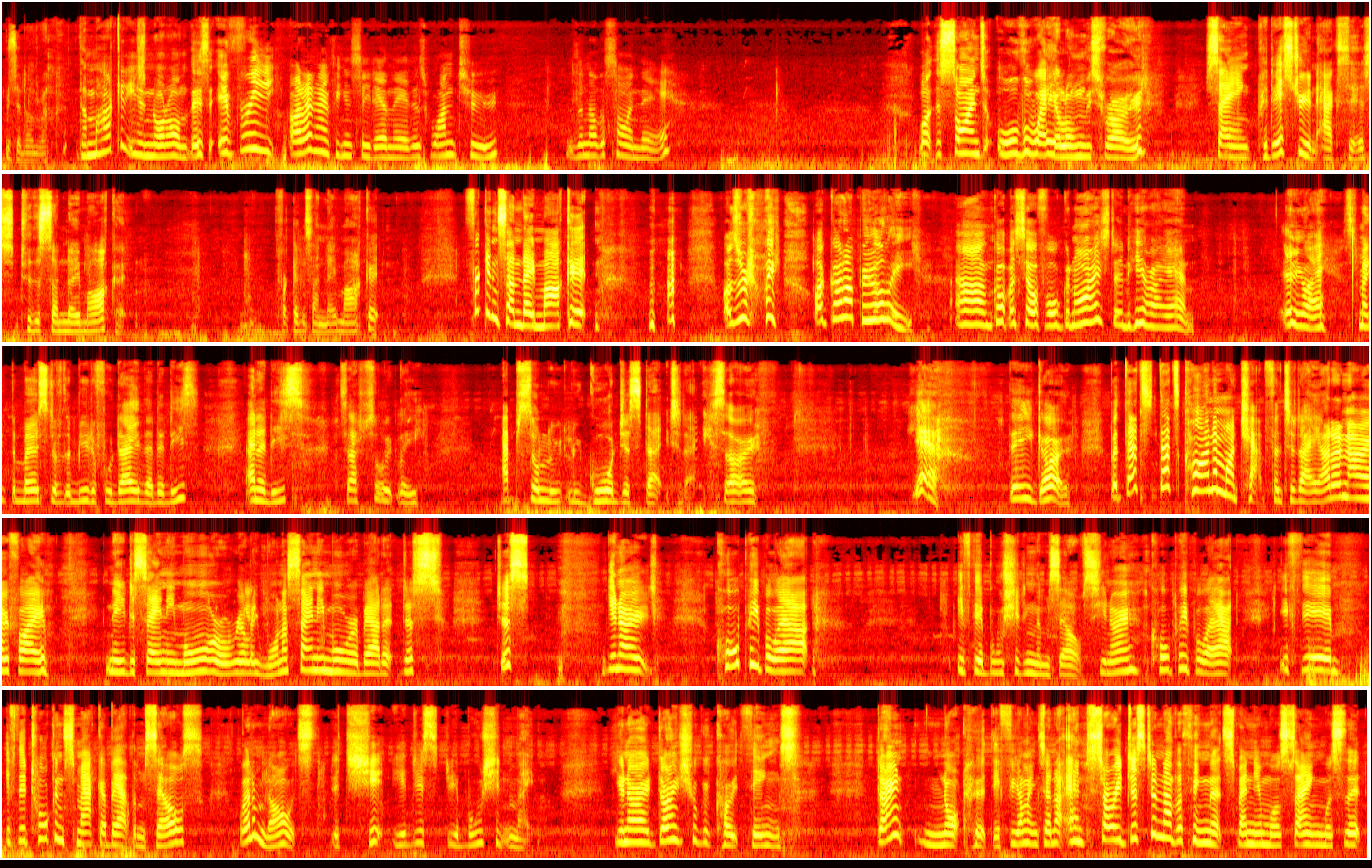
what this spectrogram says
There's another one. The market is not on. There's every, I don't know if you can see down there, there's one, two, there's another sign there. Like the signs all the way along this road saying pedestrian access to the Sunday market. Frickin' Sunday market. Frickin' Sunday market. I was really, I got up early, um, got myself organised, and here I am. Anyway, let's make the most of the beautiful day that it is. And it is. It's absolutely, absolutely gorgeous day today. So, yeah, there you go. But that's that's kind of my chat for today. I don't know if I need to say any more or really want to say any more about it. Just, just, you know, call people out if they're bullshitting themselves. You know, call people out if they're if they're talking smack about themselves. Let them know it's it's shit. You're just you're bullshitting, mate. You know, don't sugarcoat things. Don't not hurt their feelings. And and sorry, just another thing that Spanian was saying was that,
